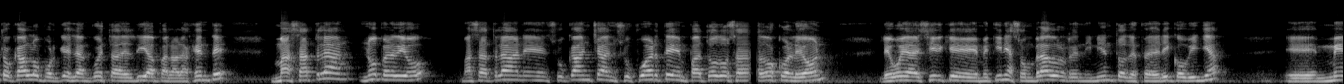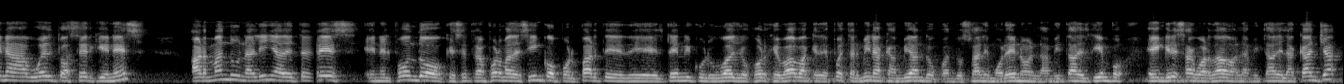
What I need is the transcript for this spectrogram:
tocarlo porque es la encuesta del día para la gente. Mazatlán no perdió. Mazatlán en su cancha, en su fuerte, empató 2 a 2 con León. Le voy a decir que me tiene asombrado el rendimiento de Federico Viña. Eh, Mena ha vuelto a ser quien es armando una línea de tres en el fondo que se transforma de cinco por parte del técnico uruguayo Jorge Baba, que después termina cambiando cuando sale Moreno en la mitad del tiempo e ingresa guardado a la mitad de la cancha,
